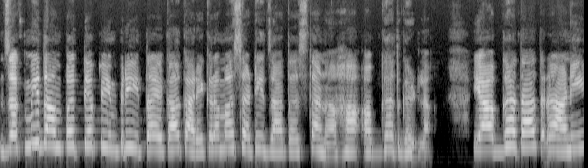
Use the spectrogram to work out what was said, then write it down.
जखमी दाम्पत्य पिंपरी इथं एका कार्यक्रमासाठी जात असताना हा अपघात घडला. या अपघातात राणी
